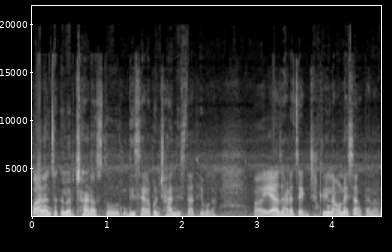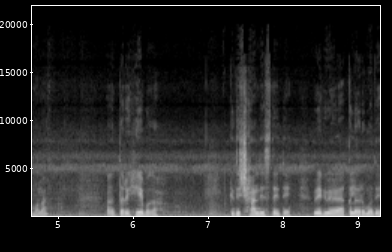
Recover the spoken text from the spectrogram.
पानांचा कलर छान असतो दिसायला पण छान दिसतात हे बघा. या झाडाचं एक्झॅक्टली नाव नाही सांगता येणार मला. तर हे बघा किती छान दिसतंय ते वेगवेगळ्या कलरमध्ये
